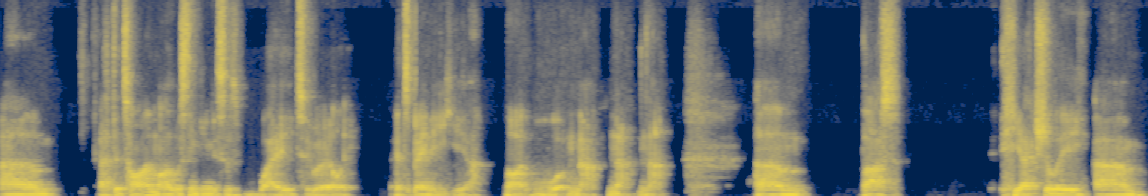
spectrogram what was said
Um, at the time, I was thinking this is way too early. It's been a year. Like, no, no. Um, but he actually, um,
